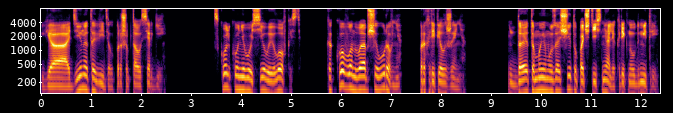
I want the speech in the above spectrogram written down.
«Я один это видел», — прошептал Сергей. «Сколько у него силы и ловкость? Какого он вообще уровня?» — прохрипел Женя. «Да это мы ему защиту почти сняли», — крикнул Дмитрий.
